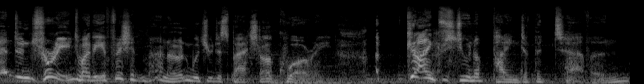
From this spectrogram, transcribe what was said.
and intrigued by the efficient manner in which you dispatched our quarry. Uh, can I interest you in a pint at the tavern?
